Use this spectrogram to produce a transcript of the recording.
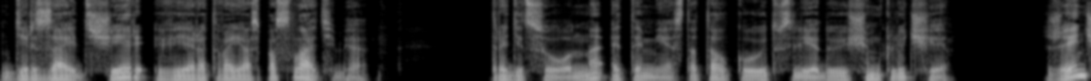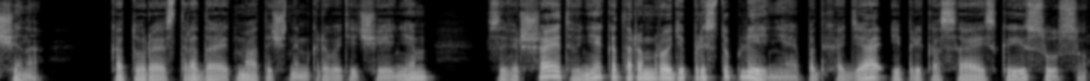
Дерзай, дщерь, вера твоя спасла тебя». Традиционно это место толкуют в следующем ключе. Женщина, которая страдает маточным кровотечением, совершает в некотором роде преступление, подходя и прикасаясь к Иисусу,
